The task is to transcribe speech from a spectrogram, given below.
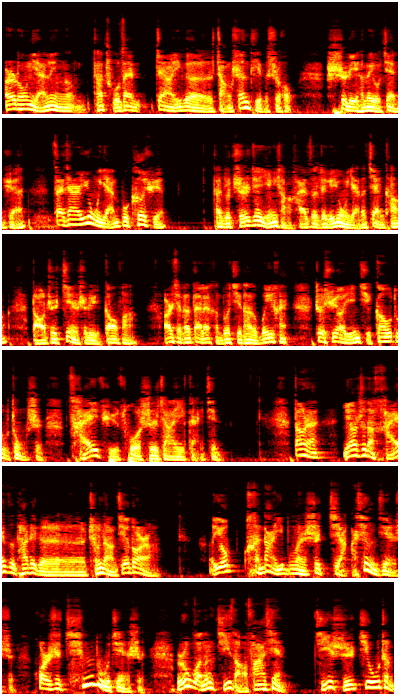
儿童年龄他处在这样一个长身体的时候，视力还没有健全，再加上用眼不科学。它就直接影响孩子这个用眼的健康，导致近视率高发，而且它带来很多其他的危害，这需要引起高度重视，采取措施加以改进。当然，你要知道，孩子他这个成长阶段啊，有很大一部分是假性近视或者是轻度近视，如果能及早发现、及时纠正，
